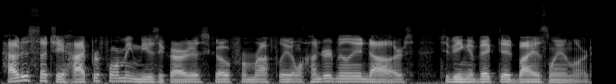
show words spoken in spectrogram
How does such a high-performing music artist go from roughly $100 million to being evicted by his landlord?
